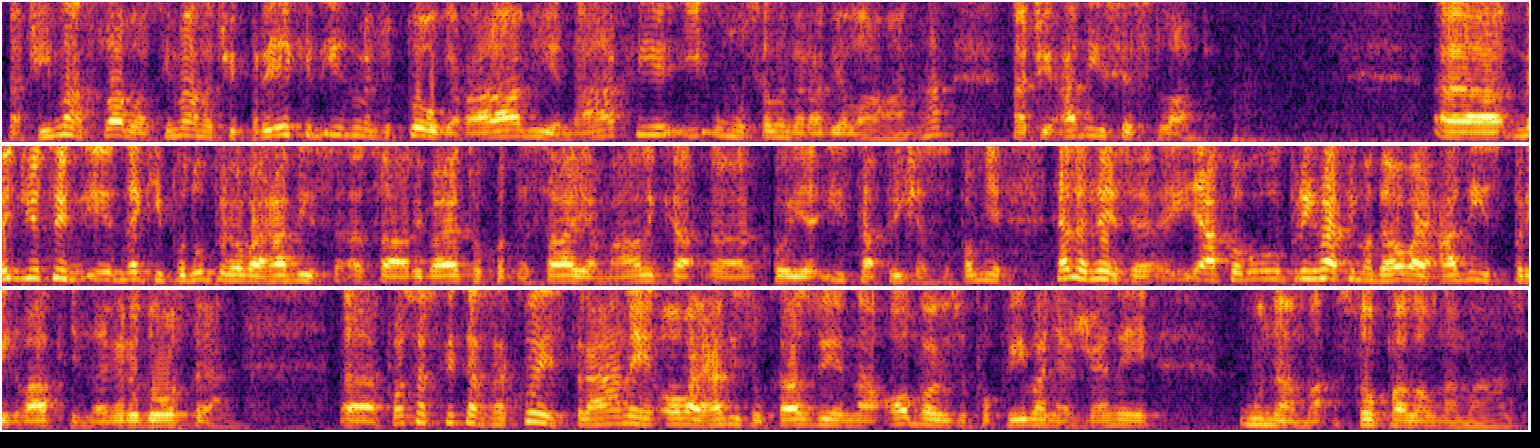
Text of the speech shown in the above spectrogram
Znači ima slabost, ima znači prekid između tog ravije Nafije i Umu Seleme radi Lahana. Znači hadis je slab. Eh, međutim, neki podupir ovaj hadis sa rivajetom kod Nesaja Malika, koji je ista priča se spominje. Hele, ne se, ako prihvatimo da je ovaj hadis prihvatljiv, da je vjerodostojan, uh, posljedno sa koje strane ovaj hadis ukazuje na obavezu pokrivanja žene u nama, stopala u namazu.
